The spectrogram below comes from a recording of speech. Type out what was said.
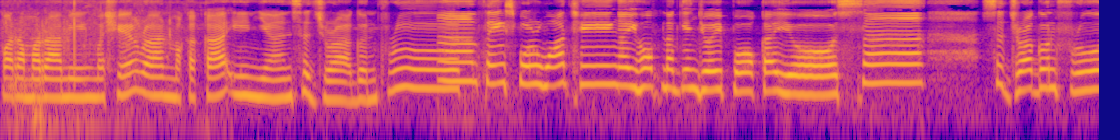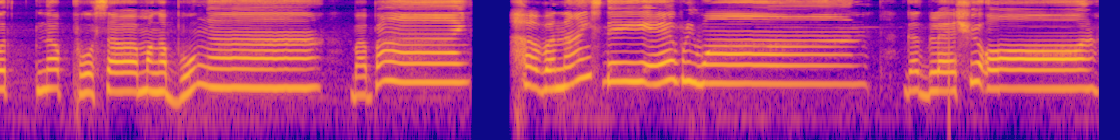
para maraming masharean, makakain yan sa dragon fruit. And thanks for watching. I hope nag-enjoy po kayo sa sa dragon fruit na po sa mga bunga. Bye-bye! Have a nice day, everyone. God bless you all.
